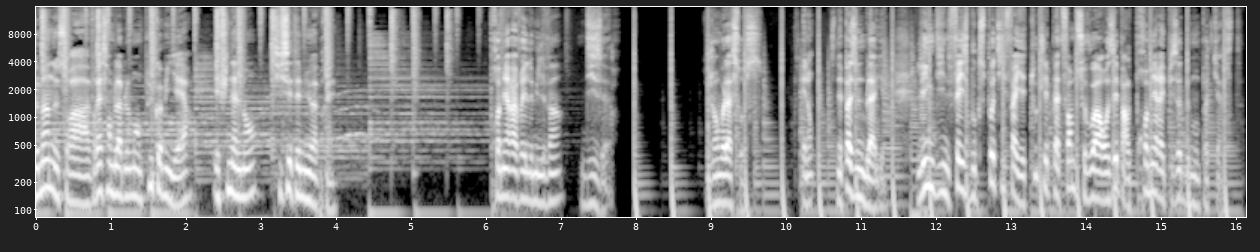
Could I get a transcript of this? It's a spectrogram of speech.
Demain ne sera vraisemblablement plus comme hier, et finalement, si c'était mieux après. 1er avril 2020, 10h. J'envoie la sauce. Et non, ce n'est pas une blague. LinkedIn, Facebook, Spotify et toutes les plateformes se voient arrosées par le premier épisode de mon podcast.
